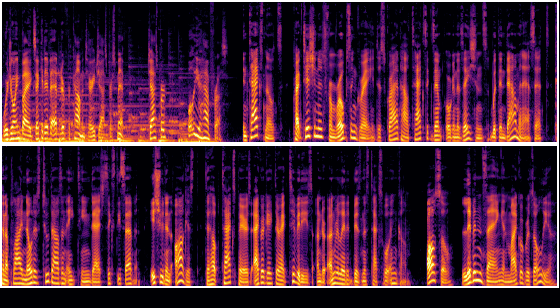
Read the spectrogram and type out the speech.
We're joined by executive editor for commentary, Jasper Smith. Jasper, what will you have for us? In tax notes, practitioners from Ropes and Gray describe how tax exempt organizations with endowment assets can apply Notice 2018 67, issued in August to help taxpayers aggregate their activities under unrelated business taxable income. Also, Libin Zhang and Michael Grisolia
